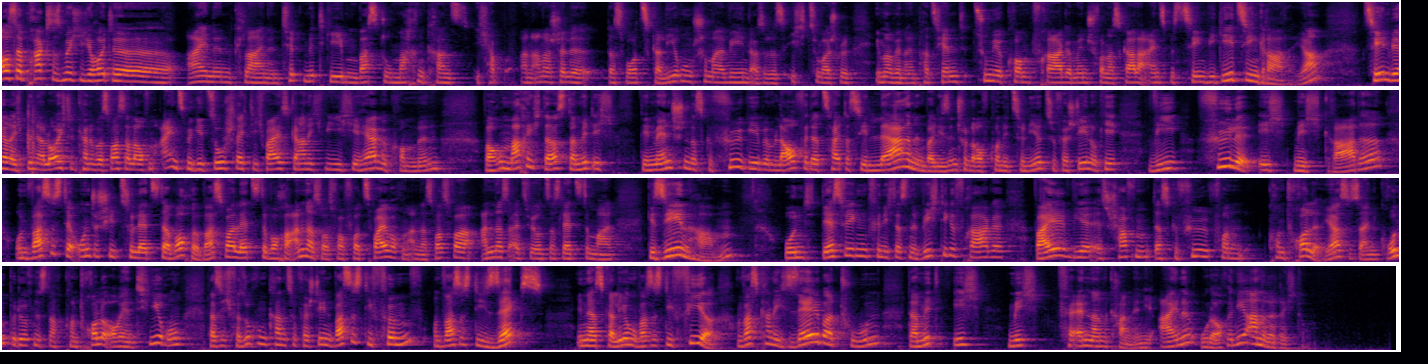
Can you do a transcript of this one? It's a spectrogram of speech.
Aus der Praxis möchte ich heute einen kleinen Tipp mitgeben, was du machen kannst. Ich habe an anderer Stelle das Wort Skalierung schon mal erwähnt, also dass ich zum Beispiel immer, wenn ein Patient zu mir kommt, frage, Mensch, von der Skala 1 bis 10, wie geht's Ihnen gerade? Ja? 10 wäre, ich bin erleuchtet, kann übers Wasser laufen. 1, mir geht so schlecht, ich weiß gar nicht, wie ich hierher gekommen bin. Warum mache ich das? Damit ich den Menschen das Gefühl gebe im Laufe der Zeit, dass sie lernen, weil die sind schon darauf konditioniert, zu verstehen, okay, wie fühle ich mich gerade und was ist der Unterschied zu letzter Woche? Was war letzte Woche anders? Was war vor zwei Wochen anders? Was war anders, als wir uns das letzte Mal gesehen haben? Und deswegen finde ich das eine wichtige Frage, weil wir es schaffen, das Gefühl von Kontrolle, ja, es ist ein Grundbedürfnis nach Kontrolle, Orientierung, dass ich versuchen kann zu verstehen, was ist die 5 und was ist die 6 in der Skalierung, was ist die 4 und was kann ich selber tun, damit ich mich verändern kann in die eine oder auch in die andere Richtung.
